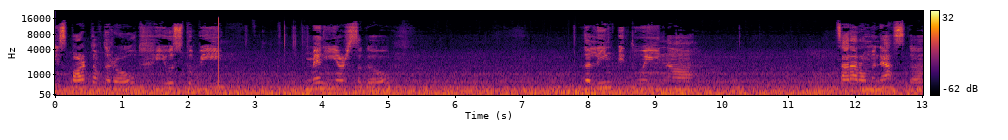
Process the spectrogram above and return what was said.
this part of the road used to be many years ago the link between uh, Țara Românească,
